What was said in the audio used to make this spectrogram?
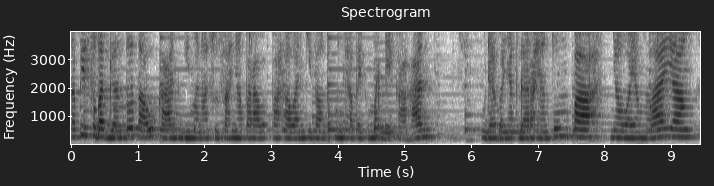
Tapi Sobat Ganto tahu kan gimana susahnya para pahlawan kita untuk mencapai kemerdekaan? Udah banyak darah yang tumpah, nyawa yang melayang,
